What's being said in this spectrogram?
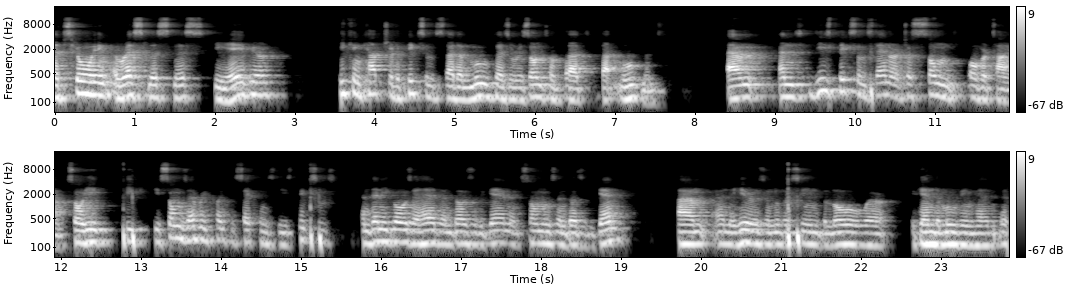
that's showing a restlessness behavior, he can capture the pixels that are moved as a result of that, that movement. Um, and these pixels then are just summed over time. So he, he, he sums every 20 seconds these pixels, and then he goes ahead and does it again, and sums and does it again. Um, and here is another scene below where, again, the moving head, uh,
